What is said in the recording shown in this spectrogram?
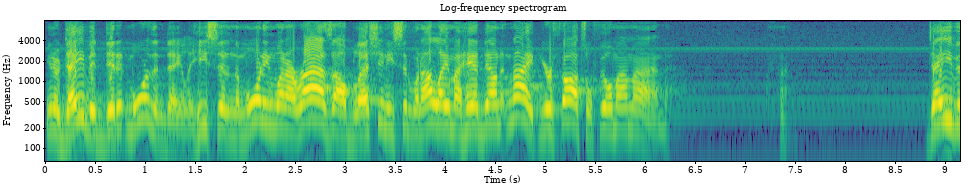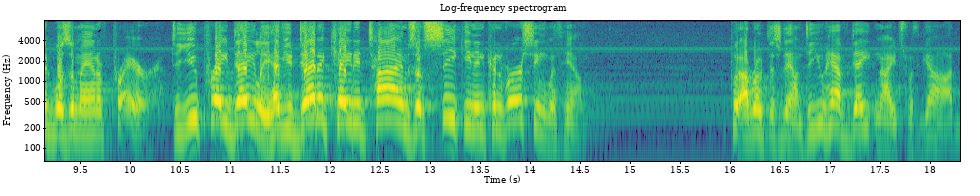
You know, David did it more than daily. He said, In the morning when I rise, I'll bless you. And he said, When I lay my head down at night, your thoughts will fill my mind. David was a man of prayer. Do you pray daily? Have you dedicated times of seeking and conversing with Him? I wrote this down. Do you have date nights with God?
